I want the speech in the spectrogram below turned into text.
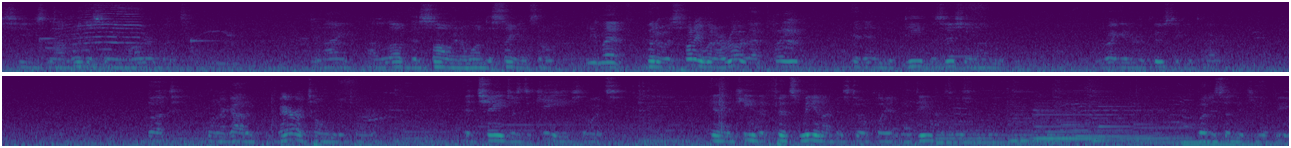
she's not with us any longer, but and I, I love this song and I wanted to sing it, so Amen. but it was funny when I wrote it, I played it in the D position on regular acoustic guitar. But when I got a baritone guitar, it changes the key, so it's in the key that fits me, and I can still play it in the D position. But it's in the key of B.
